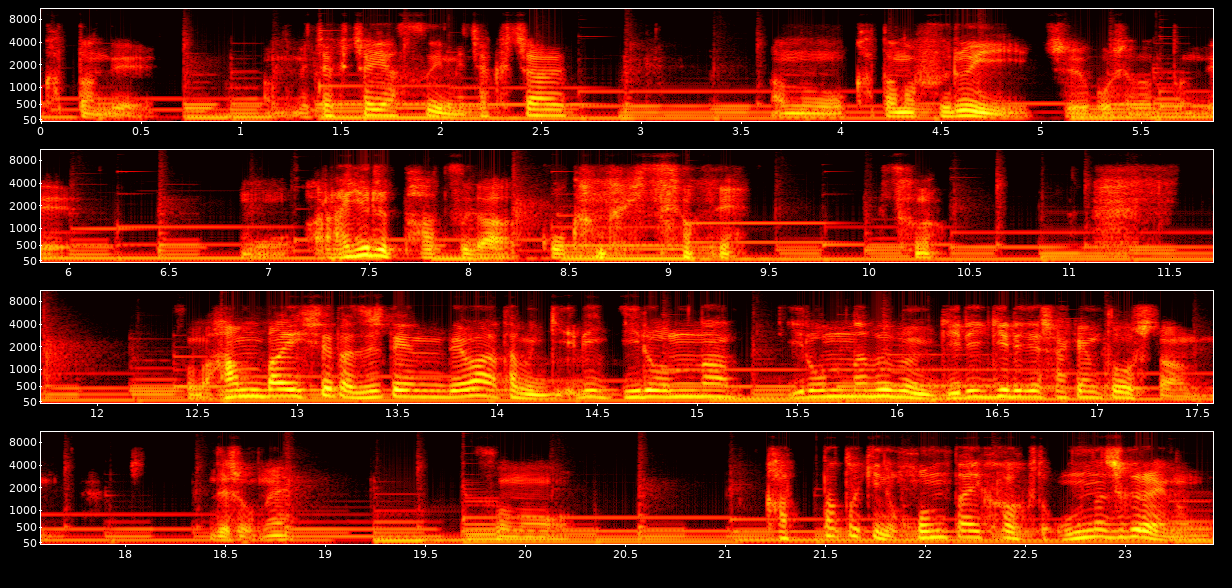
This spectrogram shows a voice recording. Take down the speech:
買ったんで、あのめちゃくちゃ安い、めちゃくちゃ、あの、型の古い中古車だったんで、もうあらゆるパーツが交換が必要で その、その販売してた時点では多分ギリ、いろんな、いろんな部分ギリギリで車検通したんでしょうね。その、買った時の本体価格と同じぐらいの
